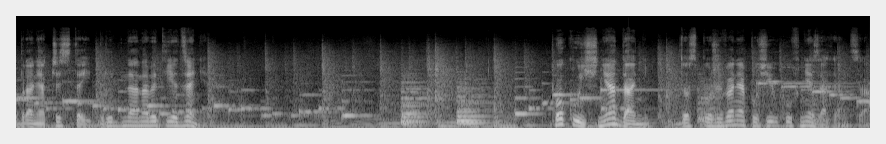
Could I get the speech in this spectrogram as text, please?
ubrania czyste i brudne, a nawet jedzenie. Pokój śniadań do spożywania posiłków nie zachęca.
